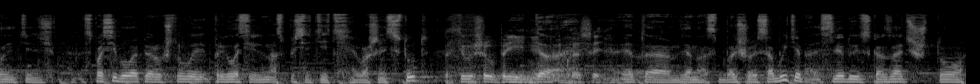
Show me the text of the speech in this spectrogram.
Валентинович, спасибо, во-первых, что вы пригласили нас посетить ваш институт. Спасибо, что вы приняли да, приглашение. Это для нас большое событие. Следует сказать, что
